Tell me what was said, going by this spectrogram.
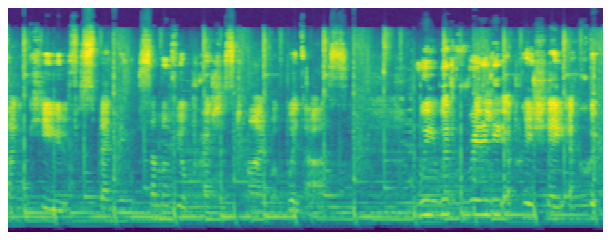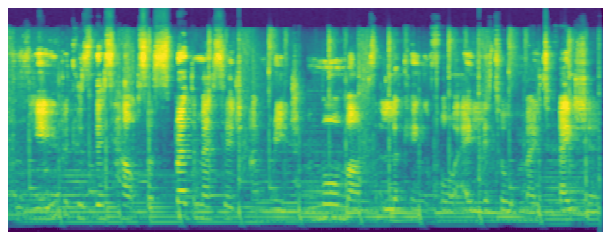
thank you for spending some of your precious time with us. We would really appreciate a quick review because this helps us spread the message and reach more mums looking for a little motivation.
